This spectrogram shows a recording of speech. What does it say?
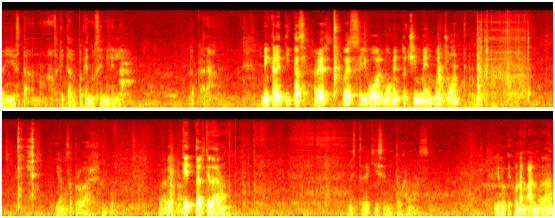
Ahí están. Vamos a quitarlo para que no se mire la, la cara. Bien calentitas. A ver, pues se llegó el momento chimenguenchón. Y vamos a probar. A ver qué tal quedaron. Este de aquí se me antoja más. Yo creo que con la mano, ¿verdad?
